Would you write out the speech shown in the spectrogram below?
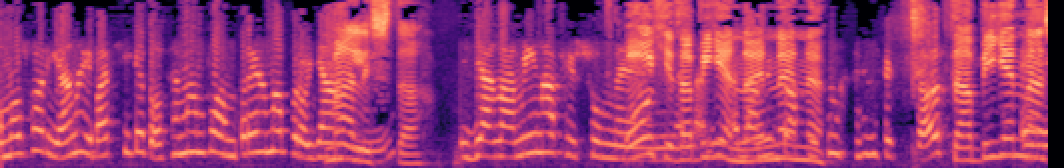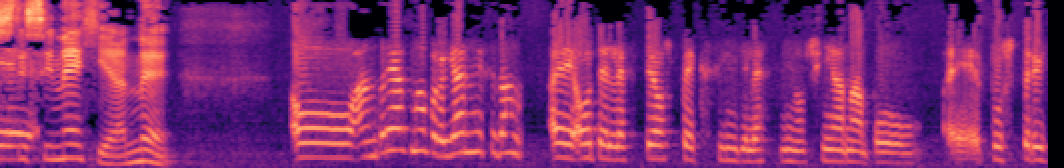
Όμως, Ριάννα, υπάρχει και το θέμα του Αντρέα Μαυρογιάννη. Μάλιστα. Για να μην αφήσουμε. Όχι, θα πήγαινα, ναι, ναι. Θα πήγαινα ε, στη συνέχεια, ναι. Ο Ανδρέας Μαυρογιάννης ήταν ε, ο τελευταίος που εξήγηλε στην ουσία από ε, τους τρεις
